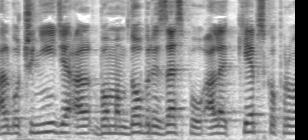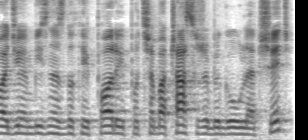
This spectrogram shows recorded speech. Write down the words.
albo czy nie idzie, bo mam dobry zespół, ale kiepsko prowadziłem biznes do tej pory i potrzeba czasu, żeby go ulepszyć,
